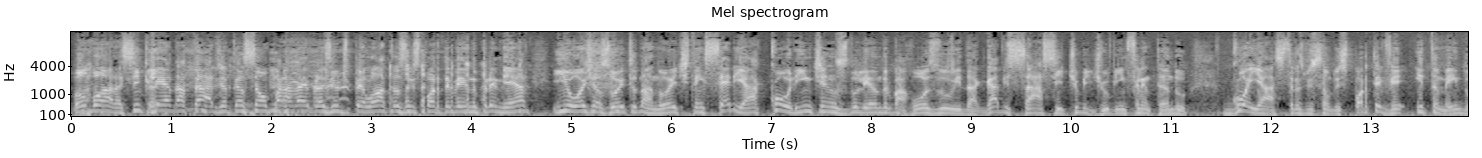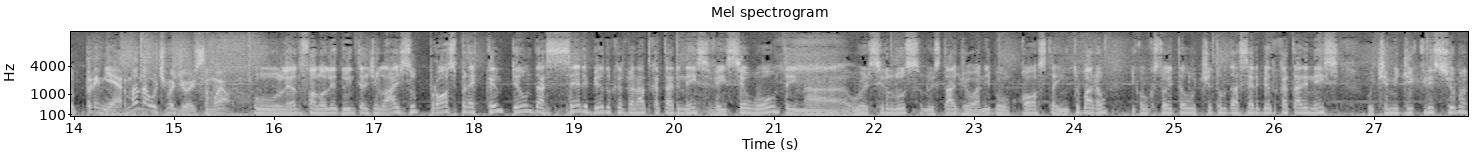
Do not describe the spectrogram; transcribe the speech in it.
Vambora, 5 e meia da tarde. Atenção, Paraná e Brasil de Pelotas no Sport TV no Premier. E hoje, às 8 da noite, tem Série A Corinthians do Leandro Barroso e da Gabi Sassi Tchubijubi enfrentando Goiás. Transmissão do Sport TV e também do Premier. Manda a última de hoje, Samuel. O Leandro falou ali do Inter de Lages. O Próspero é campeão da Série B do Campeonato Catarinense. Venceu ontem na, o Ercílio Luz no estádio Aníbal Costa em Tubarão e conquistou então o título da Série B do Catarinense. O time de Criciúma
